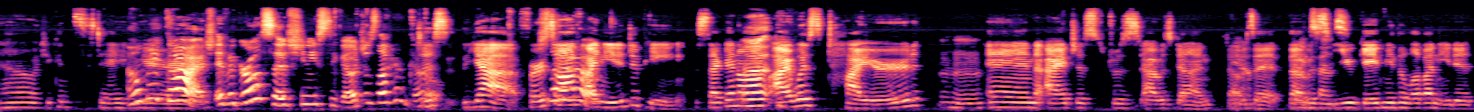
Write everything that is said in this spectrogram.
no, you can stay oh my gosh! If a girl says she needs to go, just let her go. Just yeah. First her off, I needed to pee. Second Uh. off, I was tired hmm and I just was I was done. That Yeah. was it. That Makes was sense. you gave me the love I needed.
